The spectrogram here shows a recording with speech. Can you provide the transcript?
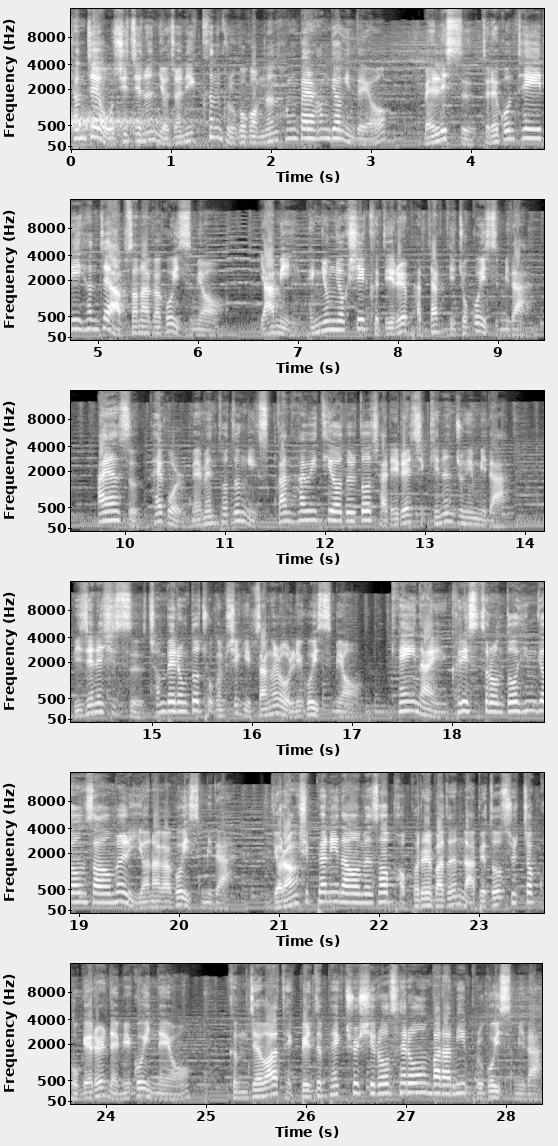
현재 오시즈는 여전히 큰 굴곡 없는 황벨 환경인데요. 멜리스, 드래곤 테일이 현재 앞서 나가고 있으며 야미, 백룡 역시 그 뒤를 바짝 뒤쫓고 있습니다. 하얀수, 페골, 메멘토 등 익숙한 하위 티어들도 자리를 지키는 중입니다. 미제네시스, 천배룡도 조금씩 입상을 올리고 있으며 K9, 크리스트론도 힘겨운 싸움을 이어나가고 있습니다. 11시편이 나오면서 버프를 받은 라뷰도 슬쩍 고개를 내밀고 있네요. 금제와 덱빌드 팩 출시로 새로운 바람이 불고 있습니다.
